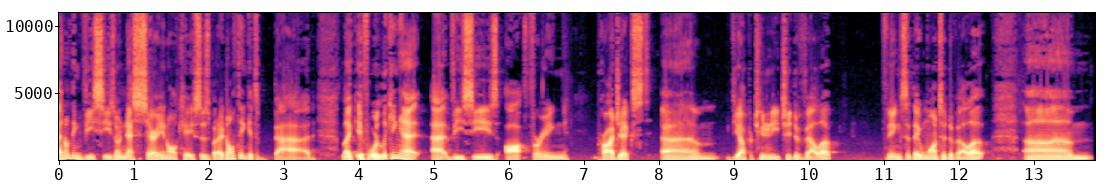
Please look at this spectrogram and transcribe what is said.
I don't think VCs are necessary in all cases, but I don't think it's bad. Like if we're looking at at VCs offering projects um, the opportunity to develop things that they want to develop, um,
